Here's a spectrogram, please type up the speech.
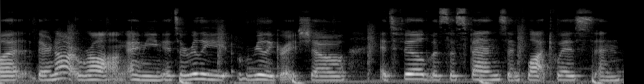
but they're not wrong. I mean, it's a really, really great show. It's filled with suspense and plot twists and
